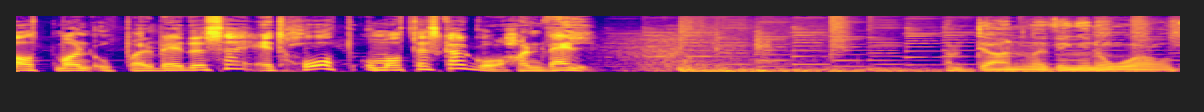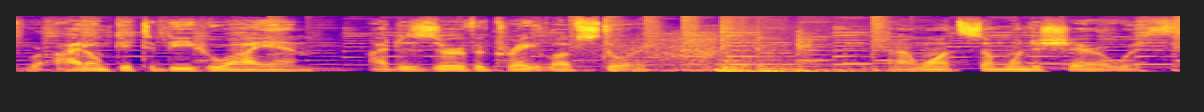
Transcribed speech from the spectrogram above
at man opparbeider seg et håp om at det skal gå han vel. I'm done living in a world where I don't get to be who I am. I deserve a great love story. And I want someone to share it with.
